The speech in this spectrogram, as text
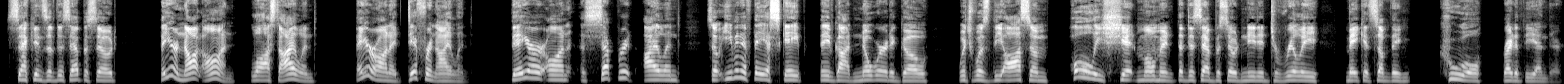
seconds of this episode, they are not on Lost Island. They are on a different island. They are on a separate island. So even if they escape, they've got nowhere to go, which was the awesome holy shit moment that this episode needed to really make it something cool right at the end there.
